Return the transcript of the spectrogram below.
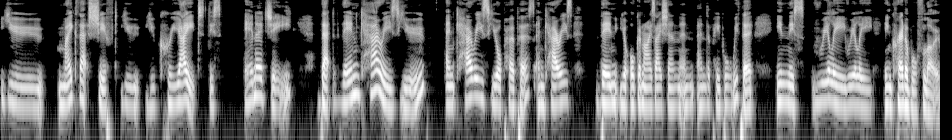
you make that shift you you create this energy that then carries you and carries your purpose and carries then your organization and and the people with it in this really really incredible flow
